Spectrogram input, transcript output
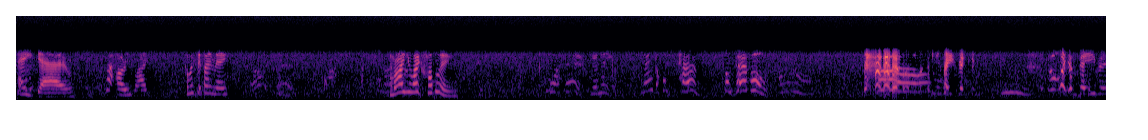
There you go. That orange light. Come and sit by me. Why are you like hobbling? Like a baby.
